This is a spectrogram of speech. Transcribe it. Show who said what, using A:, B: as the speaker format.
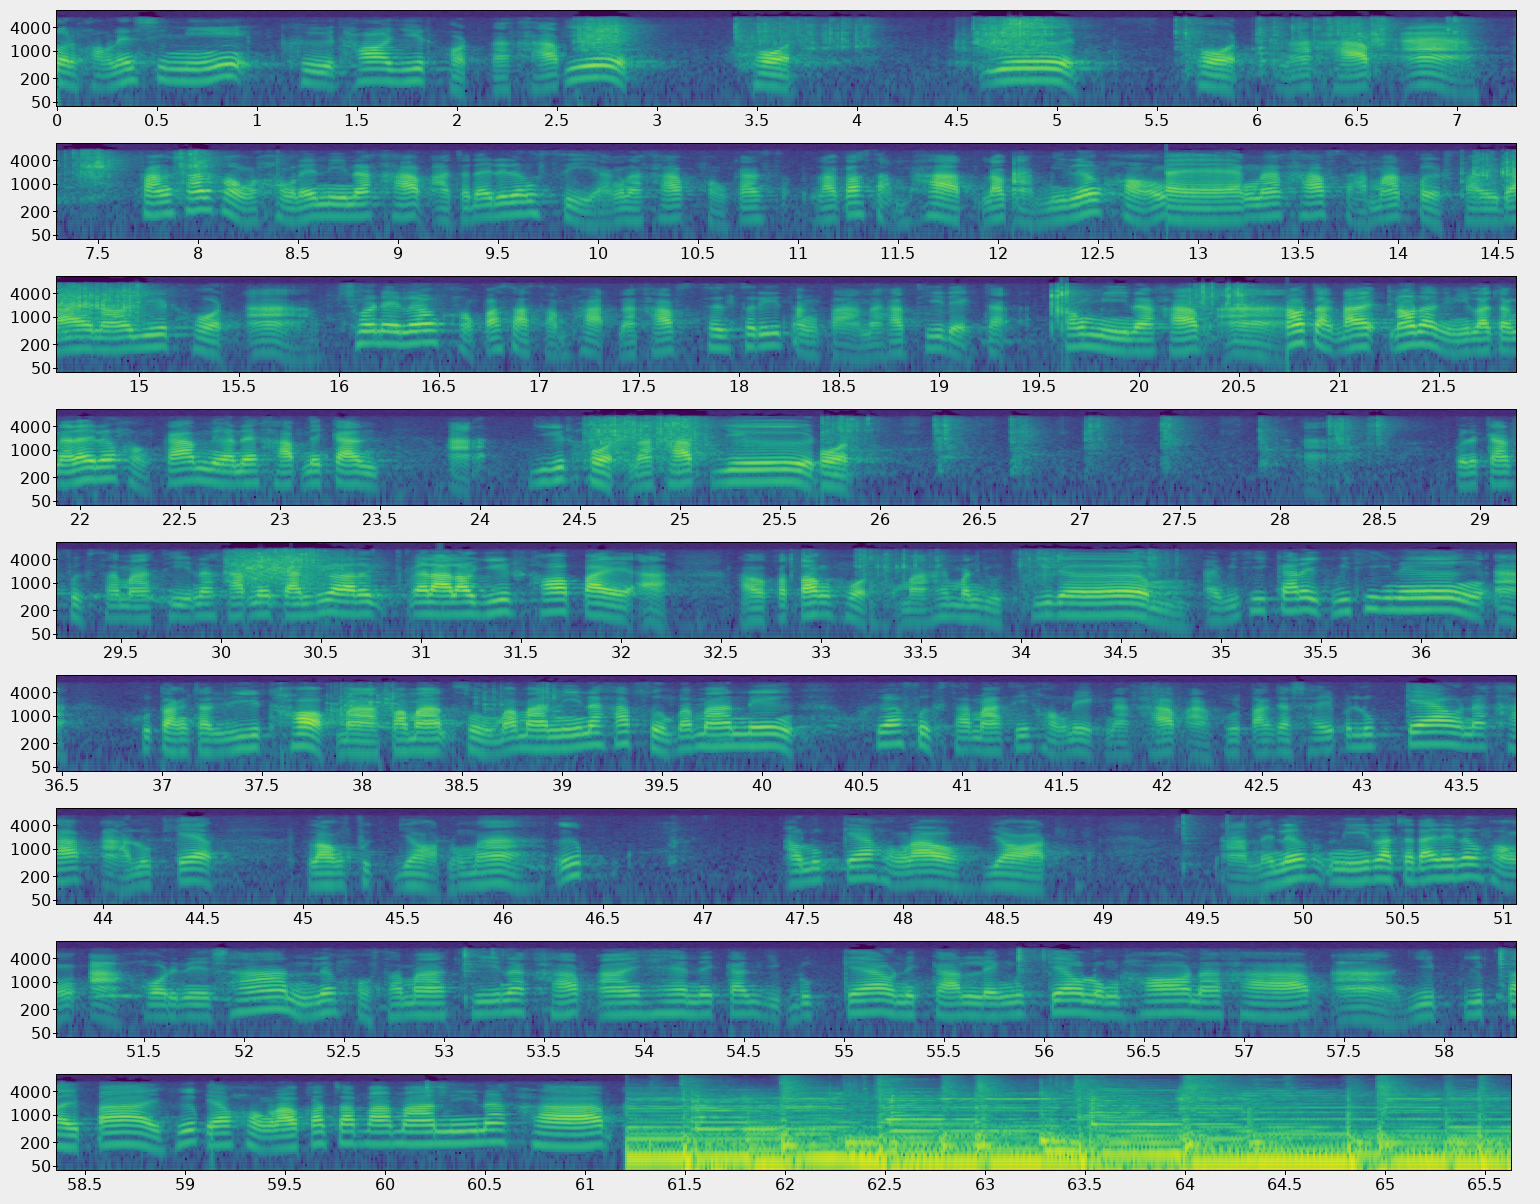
A: ส่วนของเล่นชิ้นนี้คือท่อยืดหดนะครับ ยืดหด ยืดหดนะครับอ่าฟังก์ชันของของเล่นนี้นะครับ อาจจะได้เรื่องเสียงนะครับของการแล้วก็สัมผัสแล้วอะมีเรื่องของแสงนะครับ สามารถเปิดไฟได้เนาะยืดหดอ่าช่วยในเรื่องของประสาทสัมผัสนะครับเซนซอรี่ต่างๆนะครับ ที่เด็กจะต้องมีนะครับอ่านอกจากได้นอกจากนี้เราจะได้เรื่องของกล้ามเนื้อนะครับ ในการอะยืดหดนะครับ ยืดหดอะ เป็นการฝึกสมาธินะครับ ในการที่เราเวลาเรายืดข้าไปอะเราก็ต้องหดออกมาให้มันอยู่ที่เดิมอะวิธีการอีกวิธีหนึ่งอะครูตังจะรีดท่อออกมาประมาณสูงประมาณนี้นะครับ สูงประมาณหนึ่งเพื่อฝึกสมาธิของเด็กนะครับอะครูตังจะใช้เป็นลูกแก้วนะครับอะลูกแก้วลองฝึกหยอดลงมาอึ๊บเอาลูกแก้วของเราหยอด ในเรื่องนี้เราจะได้ในเรื่องของอะ coordination เรื่องของสมาธินะครับ eye hand ในการหยิบลูกแก้ว ในการเล็งลูกแก้วลงท่อนะครับ อ่าหยิบหยิบใส่ป้ายคือแก้วของเราก็จะประมาณนี้นะครับ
